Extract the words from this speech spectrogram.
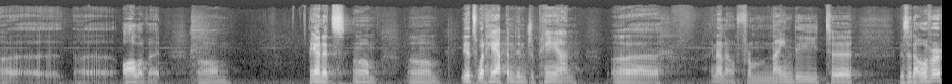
uh, uh, all of it. Um, and it's, um, um, it's what happened in Japan, I don't know, from 90 to, is it over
